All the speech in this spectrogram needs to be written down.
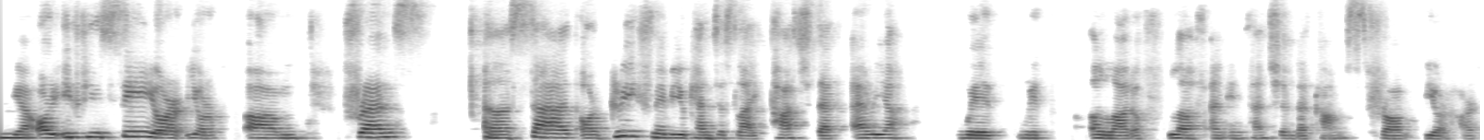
mm. yeah or if you see your your um, friends uh, sad or grief maybe you can just like touch that area with with a lot of love and intention that comes from your heart.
